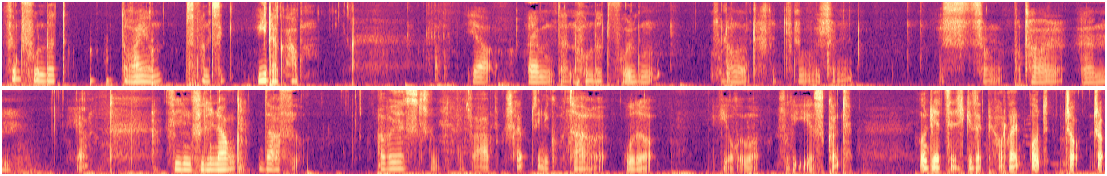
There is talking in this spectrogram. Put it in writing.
523 Wiedergaben. Ja, ähm, dann 100 Folgen. So lange Unterstützung ist schon, ist schon brutal. Ähm, ja, vielen, vielen Dank dafür. Aber jetzt stimmt einfach ab. Schreibt in die Kommentare oder wie auch immer, so wie ihr es könnt. Und jetzt hätte ich gesagt, haut rein und ciao, ciao.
